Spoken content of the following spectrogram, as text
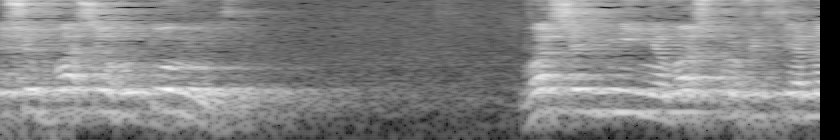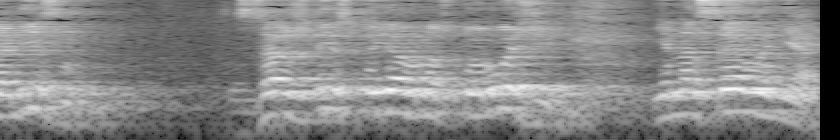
Щоб ваша готовність, ваше вміння, ваш професіоналізм завжди стояв на сторожі і населення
